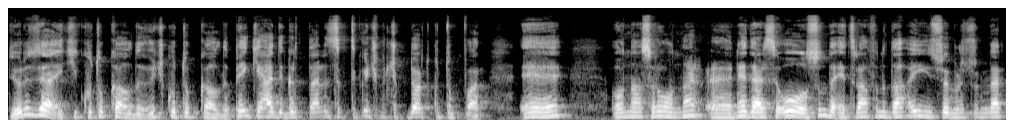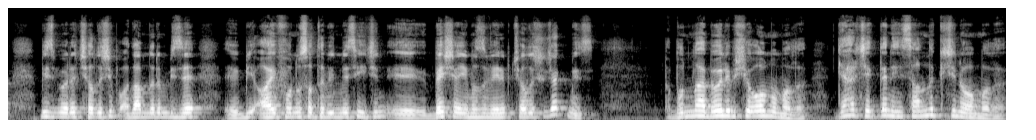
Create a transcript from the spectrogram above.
diyoruz ya iki kutup kaldı, üç kutup kaldı. Peki hadi gırtlarını sıktık, üç buçuk, dört kutup var. E ondan sonra onlar e, ne derse o olsun da etrafını daha iyi sömürsünler. Biz böyle çalışıp adamların bize e, bir iPhone'u satabilmesi için e, beş ayımızı verip çalışacak mıyız? Bunlar böyle bir şey olmamalı. Gerçekten insanlık için olmalı.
